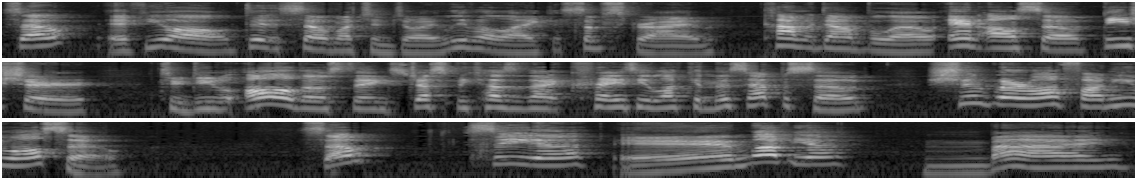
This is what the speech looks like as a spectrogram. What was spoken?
So, if you all did so much enjoy, leave a like, subscribe, comment down below, and also be sure to do all of those things just because of that crazy luck in this episode should wear off on you also. So, see ya, and love ya. Bye.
